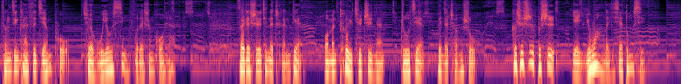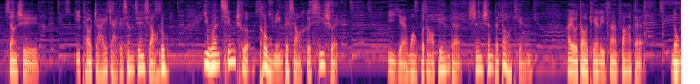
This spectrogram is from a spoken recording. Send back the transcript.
曾经看似简朴却无忧幸福的生活呢？随着时间的沉淀，我们褪去稚嫩，逐渐变得成熟。可是，是不是也遗忘了一些东西？像是，一条窄窄的乡间小路，一湾清澈透明的小河溪水，一眼望不到边的深深的稻田，还有稻田里散发的浓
